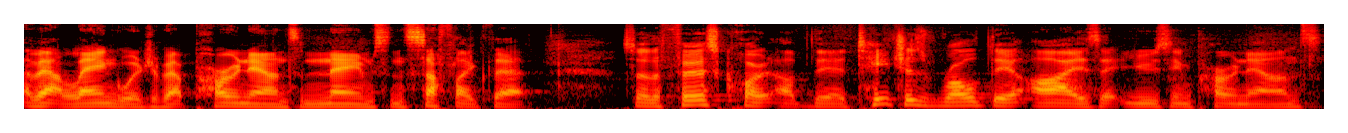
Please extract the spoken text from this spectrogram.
about language, about pronouns and names and stuff like that. So the first quote up there, teachers rolled their eyes at using pronouns.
